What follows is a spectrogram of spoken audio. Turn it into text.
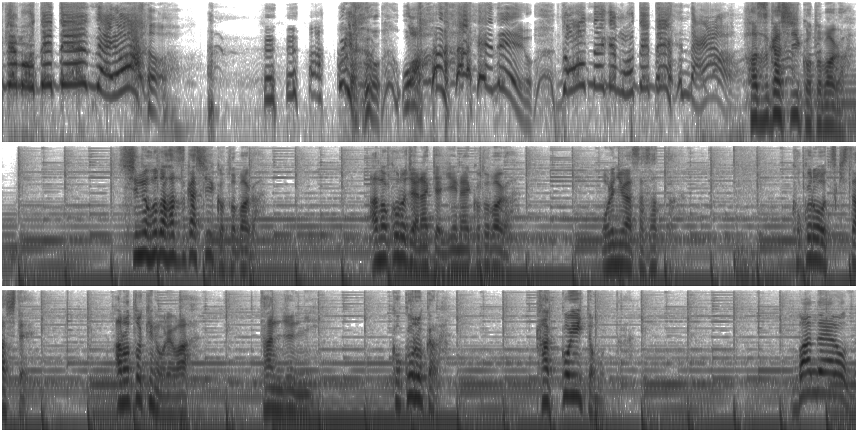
けモテてんだよ！いや笑えねえよ！どんだけモテてんだよ！恥ずかしい言葉が。死ぬほど恥ずかしい言葉が。あの頃じゃなきゃ言えない言葉が。俺には刺さった。心を突き刺して。あの時の俺は単純に心からかっこいいと思った。バンドやろうぜ。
